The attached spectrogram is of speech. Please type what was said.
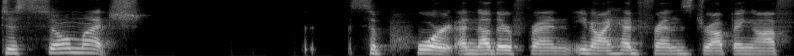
just so much support. Another friend, you know, I had friends dropping off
